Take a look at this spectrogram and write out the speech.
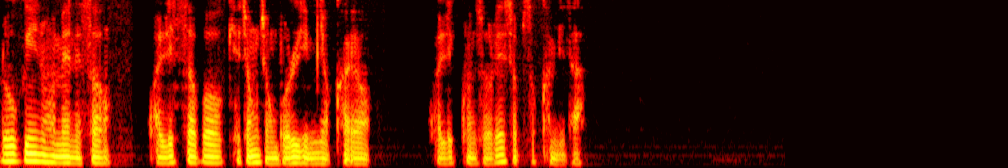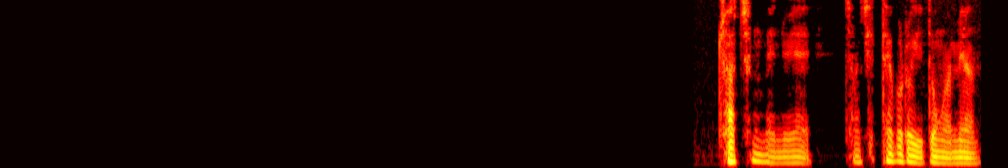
로그인 화면에서 관리 서버 계정 정보를 입력하여 관리 콘솔에 접속합니다. 좌측 메뉴에 장치 탭으로 이동하면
